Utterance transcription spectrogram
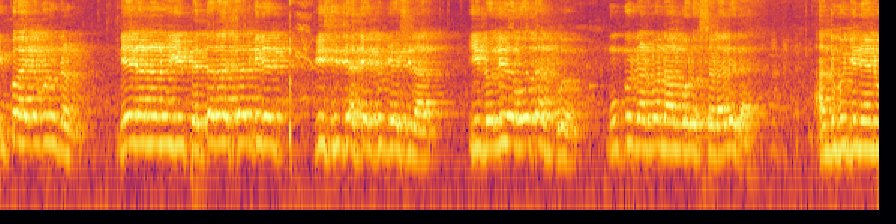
ఇంకో ఆయన కూడా ఉన్నాడు. నేనన్నాను ఈ పెద్ద రాష్ట్రానికి నేను పిసిసి అధ్యక్షుడు చేసిన ఈ లొల్లిలో పోతా అనుకో ముగ్గురు నడుమ నాలుగోడు వస్తాడా లేదా? అందుగురించి నేను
